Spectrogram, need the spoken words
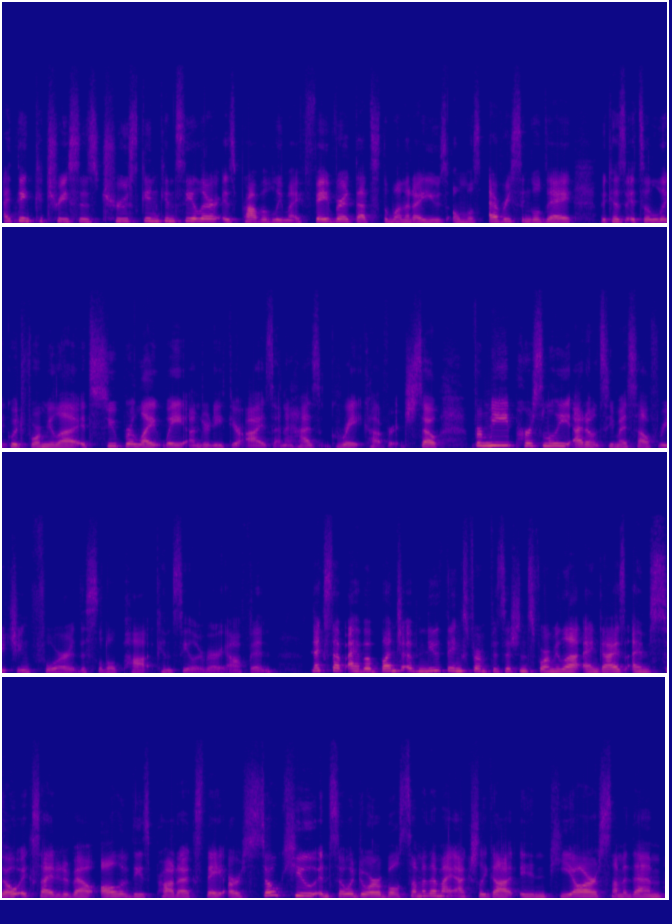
I think Catrice's True Skin Concealer is probably my favorite. That's the one that I use almost every single day because it's a liquid formula. It's super lightweight underneath your eyes and it has great coverage. So for me personally, I don't see myself reaching for this little pot concealer very often. Next up, I have a bunch of new things from Physicians Formula. And guys, I'm so excited about all of these products. They are so cute and so adorable. Some of them I actually got in PR, some of them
